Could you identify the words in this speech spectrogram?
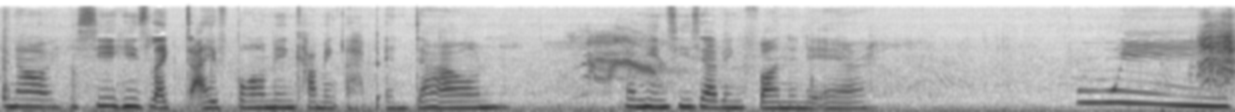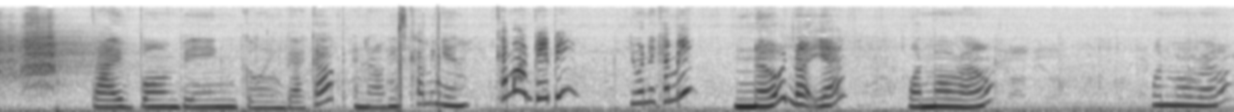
And now you see he's like dive bombing, coming up and down. That means he's having fun in the air. Whee! Dive bombing, going back up, and now he's coming in. Come on, baby! You want to come in? No, not yet. One more round. One more round.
